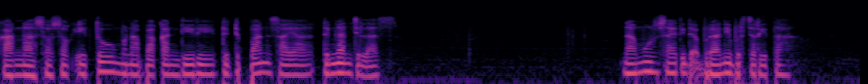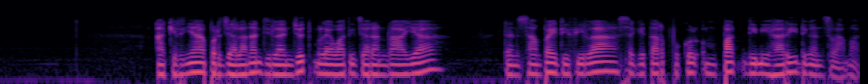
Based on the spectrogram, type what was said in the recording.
Karena sosok itu menampakkan diri di depan saya dengan jelas. Namun saya tidak berani bercerita. Akhirnya perjalanan dilanjut melewati jalan raya dan sampai di villa sekitar pukul 4 dini hari dengan selamat.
